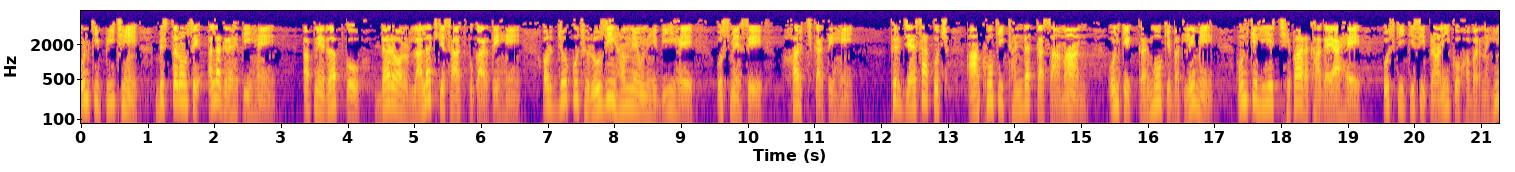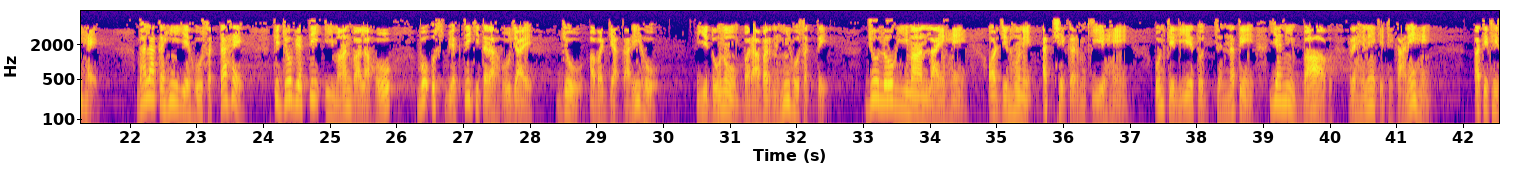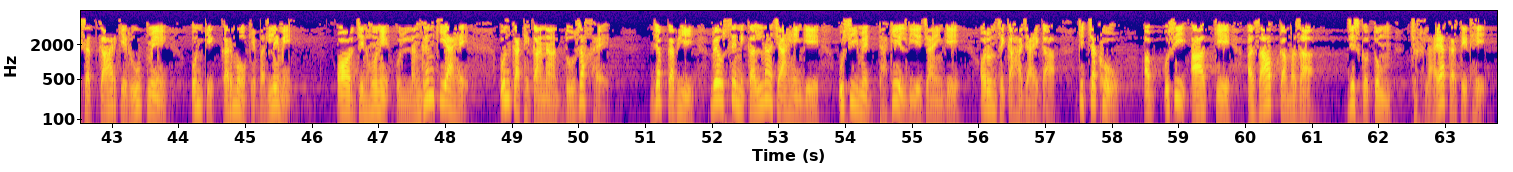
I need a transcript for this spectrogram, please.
उनकी पीठें बिस्तरों से अलग रहती हैं अपने रब को डर और लालच के साथ पुकारते हैं और जो कुछ रोजी हमने उन्हें दी है उसमें से खर्च करते हैं फिर जैसा कुछ आंखों की ठंडक का सामान उनके कर्मों के बदले में उनके लिए छिपा रखा गया है उसकी किसी प्राणी को खबर नहीं है भला कहीं ये हो सकता है कि जो व्यक्ति ईमान वाला हो, वो उस व्यक्ति की तरह हो जाए, जो अवज्ञाकारी हो। ये दोनों बराबर नहीं हो सकते। जो लोग ईमान लाए हैं और जिन्होंने अच्छे कर्म किए हैं, उनके लिए तो जन्नतें, यानी बाग, रहने के ठिकाने हैं। अतिथि सत्कार के रूप में, उनके कर्मों के बदले में। और जिन्होंने उल्लंघन किया है, उनका ठिकाना दोजख है। जब कभी वे उससे निकलना चाहेंगे, उसी में ढकेल दिए जाएँगे और उनसे कहा जाएगा कि, चखो, अब उसी आग के अजाब का मज़ा जिसको तुम झुठलाया करते थे।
